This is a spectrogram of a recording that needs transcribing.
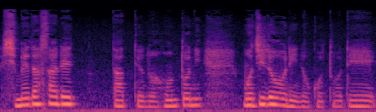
締め出されたっていうのは本当に文字通りのことで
